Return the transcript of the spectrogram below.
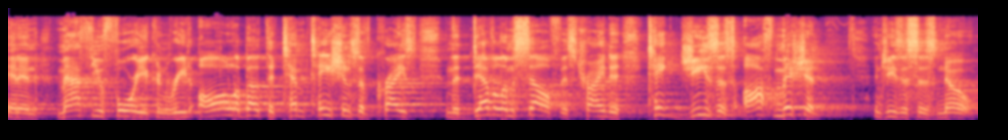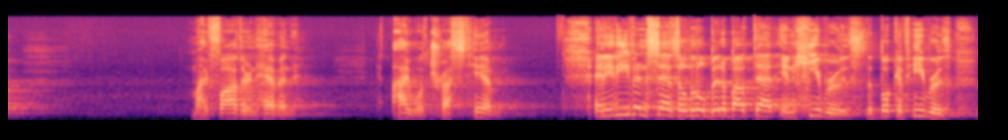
and in Matthew 4, you can read all about the temptations of Christ, and the devil himself is trying to take Jesus off mission. And Jesus says, No, my Father in heaven, I will trust him. And it even says a little bit about that in Hebrews, the book of Hebrews,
